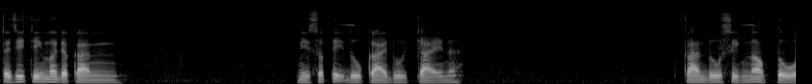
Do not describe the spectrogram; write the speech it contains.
แต่ที่จริงนอกจากการมีสติดูกายดูใจนะ การดูสิ่งนอกตัว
